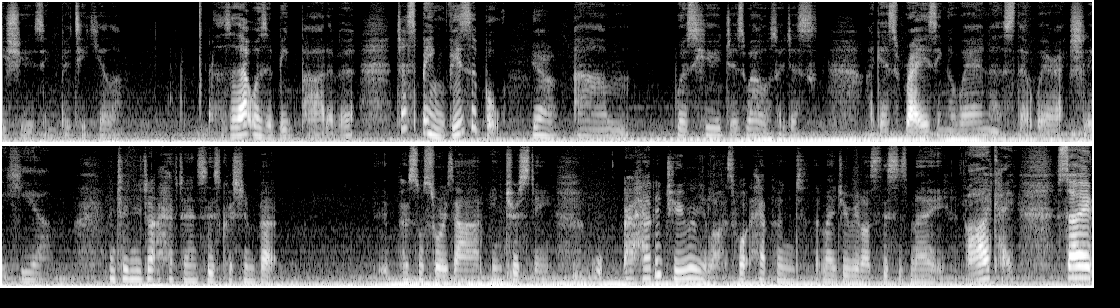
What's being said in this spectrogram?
issues in particular. So that was a big part of it. Just being visible Yeah. um, was huge as well. So just, I guess, raising awareness that we're actually here. And Jen, you don't have to answer this question, but personal stories are interesting. How did you realise? What happened that made you realise this is me? Oh, okay. So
